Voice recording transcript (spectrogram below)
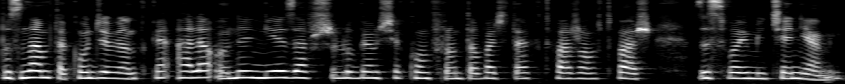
bo znam taką dziewiątkę, ale one nie zawsze lubią się konfrontować tak twarzą w twarz ze swoimi cieniami.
